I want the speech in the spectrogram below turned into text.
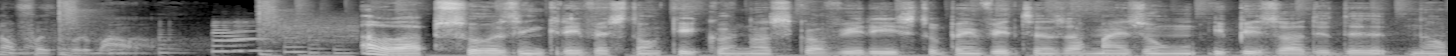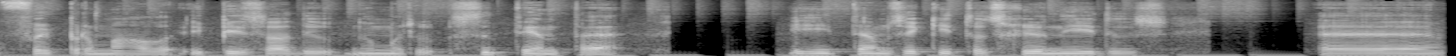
Não foi por mal. Olá pessoas incríveis que estão aqui connosco a ouvir isto. Bem-vindos a mais um episódio de Não Foi Por Mal, episódio número 70. E estamos aqui todos reunidos. Uh,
